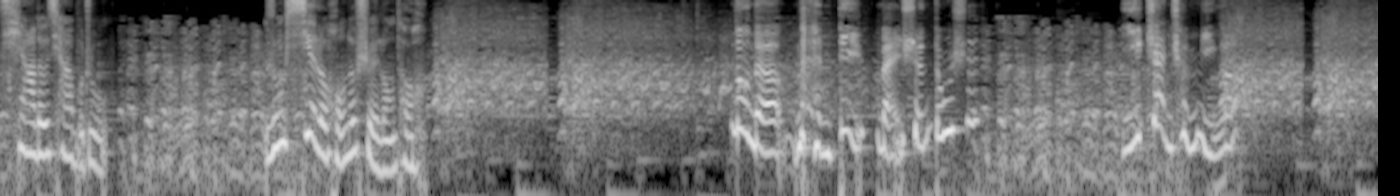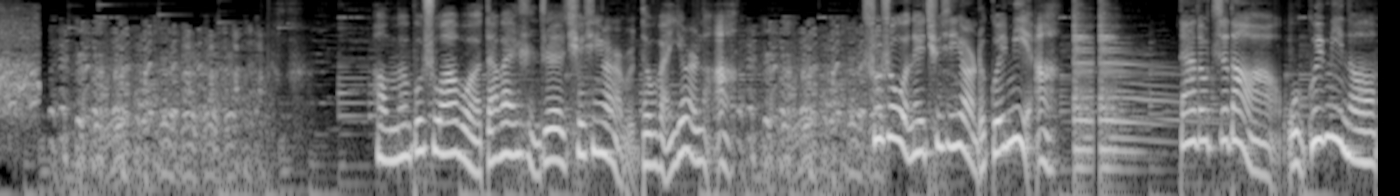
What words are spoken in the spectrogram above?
掐都掐不住，如泄了洪的水龙头，弄得满地满身都是，一战成名啊！好，我们不说我大外甥这缺心眼的玩意儿了啊。说说我那缺心眼的闺蜜啊，大家都知道啊，我闺蜜呢，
